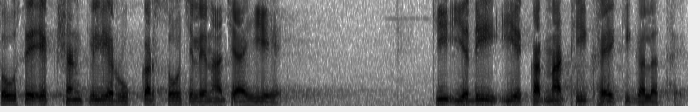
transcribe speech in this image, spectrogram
तो उसे एक क्षण के लिए रुककर सोच लेना चाहिए कि यदि ये करना ठीक है कि गलत है।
